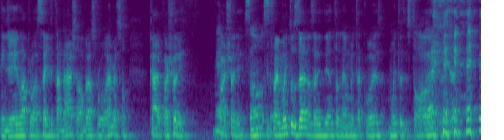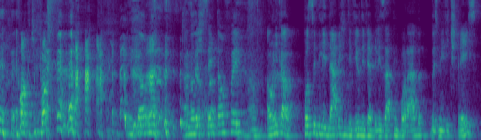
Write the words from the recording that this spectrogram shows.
ia lá pro Açaí Vitanati, lá um abraço pro Emerson. Cara, eu quase chorei. É. Quase chorei. São, E foi muitos anos ali dentro, né? Muita coisa, muitas histórias. né? Pocket, pocket. Então, a não deixa de ser, então foi a única possibilidade a gente viu de viabilizar a temporada 2023.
